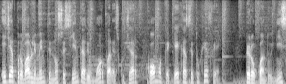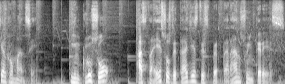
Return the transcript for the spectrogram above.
ella probablemente no se sienta de humor para escuchar cómo te quejas de tu jefe. Pero cuando inicia el romance, incluso hasta esos detalles despertarán su interés.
